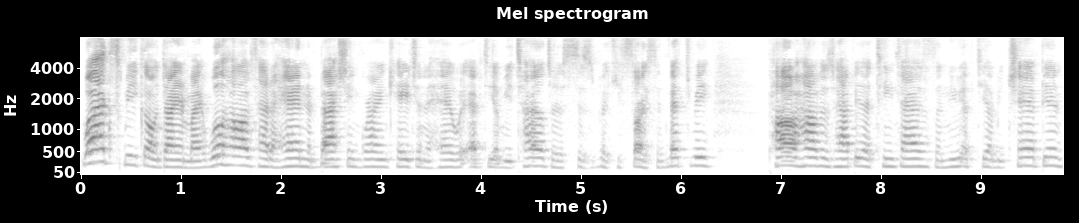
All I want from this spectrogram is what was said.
Wax week on Dynamite, Will Hobbs had a hand in bashing Brian Cage in the head with FTW title to assist Ricky Starks in victory. Powerhouse is happy that Team Taz is the new FTW champion.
